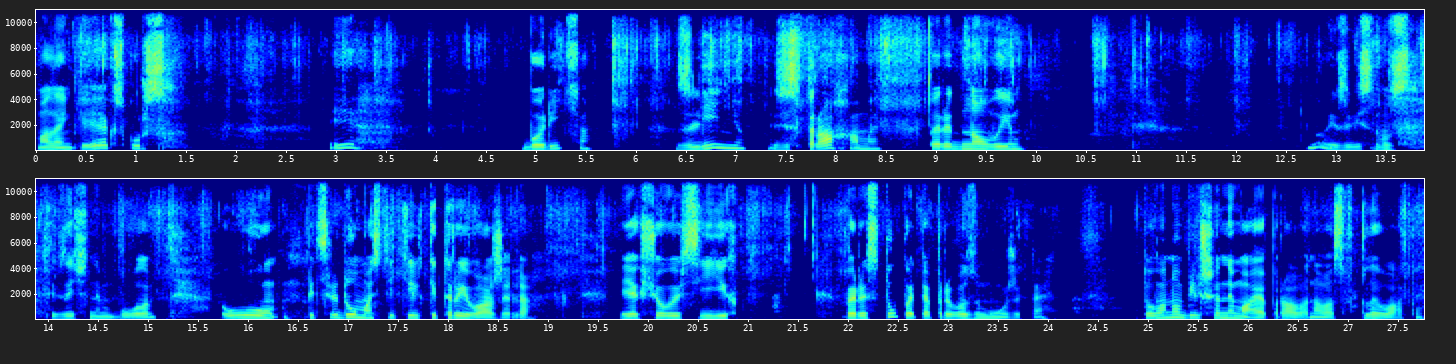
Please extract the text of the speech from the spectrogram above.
маленький екскурс і боріться з лінню, зі страхами перед новим. Ну і, звісно, з фізичним болем. У підсвідомості тільки три важеля. І якщо ви всі їх переступите, превозможете, то воно більше не має права на вас впливати.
